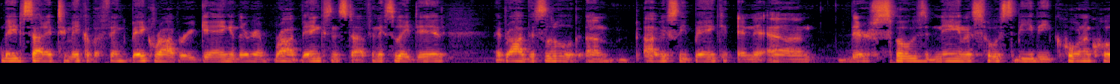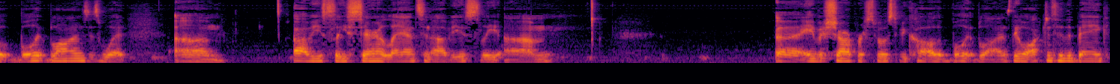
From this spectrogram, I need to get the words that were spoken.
they decided to make up a fake bank robbery gang, and they're going to rob banks and stuff. And they so they did they robbed this little, um, obviously, bank, and um, their supposed name is supposed to be the quote unquote Bullet Blondes, is what um, obviously Sara Lance and obviously um, uh, Ava Sharp are supposed to be called the Bullet Blondes. They walked into the bank,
